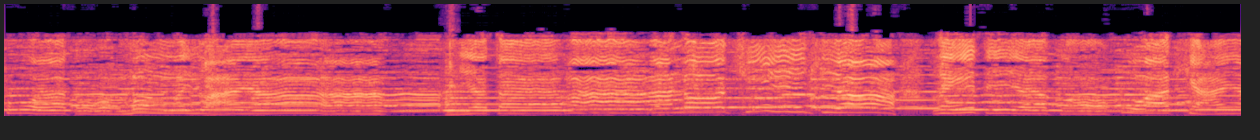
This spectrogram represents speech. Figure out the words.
处都蒙冤呀！你待俺老亲家恩德高过天呀！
